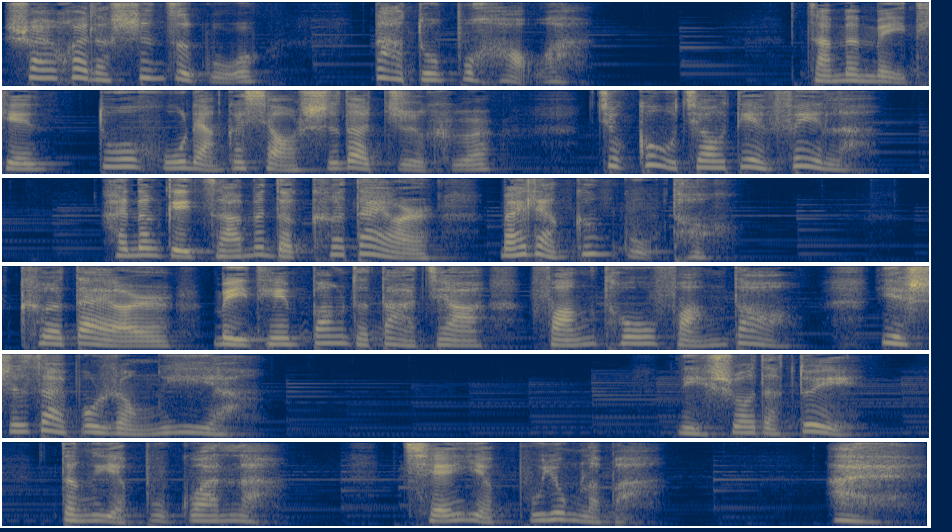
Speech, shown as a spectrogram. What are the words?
摔坏了身子骨，那多不好啊！咱们每天多糊两个小时的纸盒，就够交电费了，还能给咱们的科戴尔买两根骨头。科戴尔每天帮着大家防偷防盗，也实在不容易呀。你说的对，灯也不关了，钱也不用了吧？唉，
